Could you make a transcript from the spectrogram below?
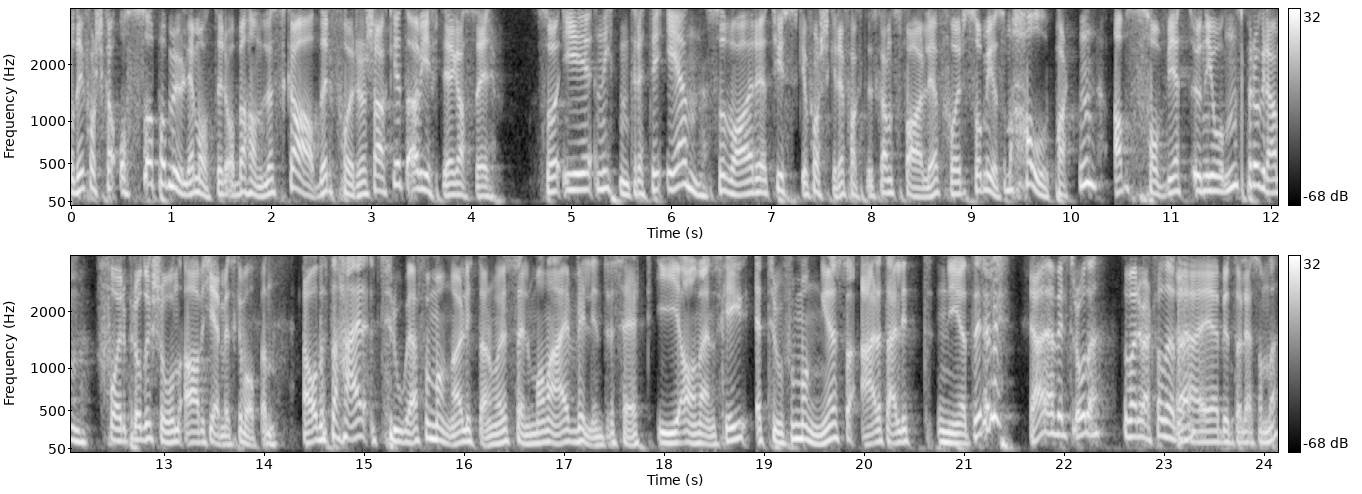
Og de forska også på mulige måter å behandle skader forårsaket av giftige gasser. Så i 1931 så var tyske forskere faktisk ansvarlige for så mye som halvparten av Sovjetunionens program for produksjon av kjemiske våpen. Ja, og Dette her tror jeg for mange av lytterne våre, selv om man er veldig interessert i annen verdenskrig, jeg tror for mange så er dette litt nyheter, eller? Ja, jeg vil tro det. Det var i hvert fall det da jeg begynte å lese om det.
